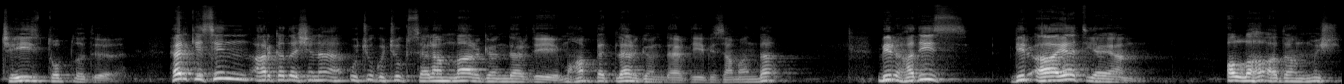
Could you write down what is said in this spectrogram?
çeyiz topladığı, herkesin arkadaşına uçuk uçuk selamlar gönderdiği, muhabbetler gönderdiği bir zamanda bir hadis, bir ayet yayan Allah'a adanmış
